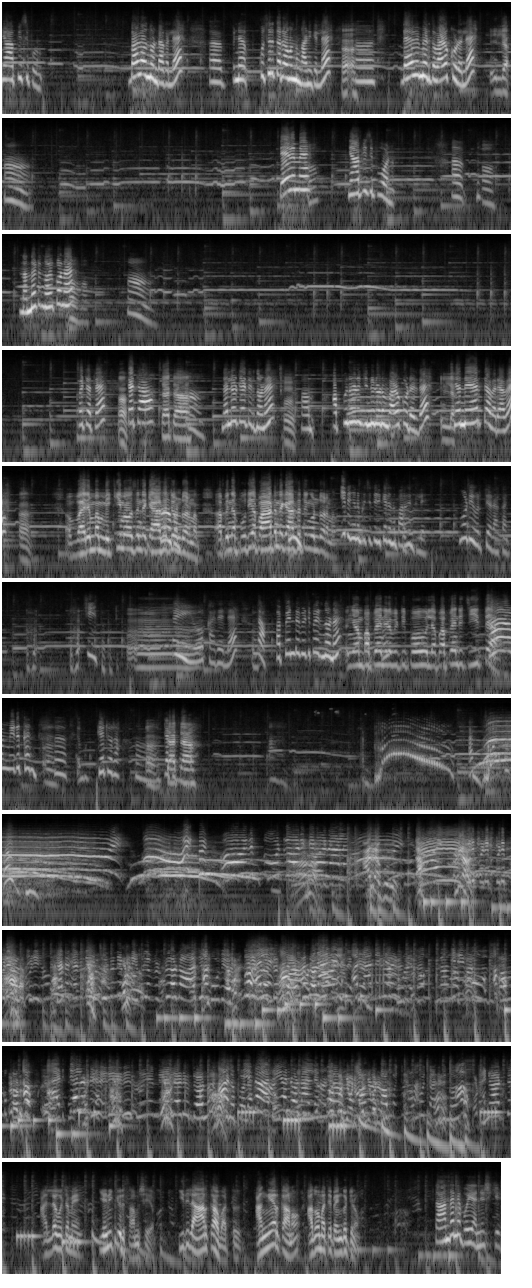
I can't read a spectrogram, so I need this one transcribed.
ഞാൻ ഓഫീസിൽ പോണു. ബഹളമൊന്നും ഉണ്ടാക്കല്ലേ പിന്നെ കുസൃത്തരമൊന്നും കാണിക്കല്ലേ. ദേവമ്മ എടുത്ത് വഴക്കൂടല്ലേ ഇല്ല. ആ. ദേവമ്മേ ഞാൻ ഓഫീസിൽ പോവാണ്. നന്നായിട്ട് നോക്കണേ. ആ ടാറ്റാ ആ. നല്ലോട്ടായിട്ടിരുന്നോണേ. അപ്പനോടും ജിന്നിനോടും വഴക്കൂടരുതേ ഞാൻ നേരത്തെ വരാവേ. വരുമ്പോ മിക്കി മൗസിന്റെ കാസറ്റ് കൊണ്ടുവരണം. പിന്നെ പുതിയ പാട്ടിന്റെ കാസറ്റും കൊണ്ടുവരണം. ഇതിങ്ങനെ പിടിച്ച് തിരിക്കരുതെന്ന് പറഞ്ഞിട്ടില്ലേ? മുടി വൃത്തിയിടാക്കാൻ. അയ്യോ കരയല്ലേ? പപ്പേന്റെ വീട്ടിൽ പോയിരുന്നോണേ? ഞാൻ പപ്പേന്റെ വീട്ടിൽ പോവില്ല. പപ്പേന്റെ ചീത്ത. മിടുക്കൻ. ടാറ്റാ. ആരാ കൂവിയത്? അല്ല കുറ്റമേ എനിക്കൊരു സംശയം. ഇതിൽ ആർക്കാ വട്ട്? അങ്ങേർക്കാണോ അതോ മറ്റേ പെങ്കൊച്ചിനോ? താൻ തന്നെ പോയി അന്വേഷിക്കേ.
